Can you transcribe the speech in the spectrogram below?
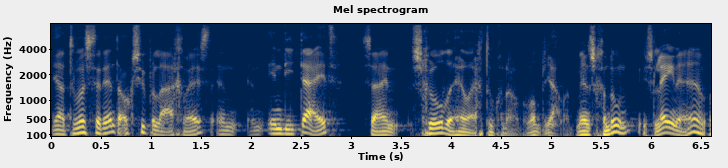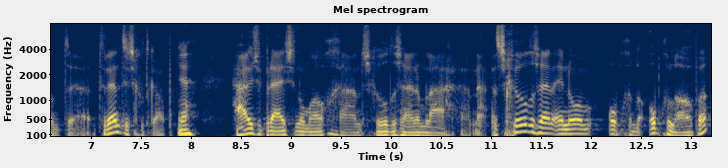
ja, toen was de rente ook super laag geweest. En, en in die tijd zijn schulden heel erg toegenomen. Want ja, wat mensen gaan doen is lenen, hè? want eh de rente is goedkoop. Ja. Huizenprijzen zijn omhoog gegaan, schulden zijn omlaag gegaan. Nou, de schulden zijn enorm opge- opgelopen.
